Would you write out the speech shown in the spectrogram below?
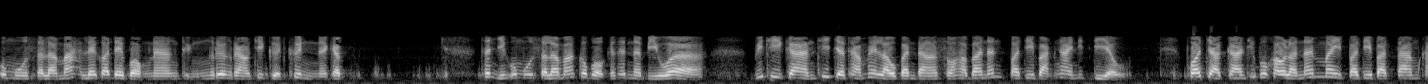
อุมูสลามะและก็ได้บอกนางถึงเรื่องราวที่เกิดขึ้นนะครับ ท่านหญิงอุมูสลามะก็บอกกับท่านนาบีว่า วิธีการที่จะทำให้เราบรรดาสหาบานั้นปฏิบัติง่ายนิดเดียว เพราะจากการที่พวกเขาเหล่านั้นไม่ปฏิบัติตามค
